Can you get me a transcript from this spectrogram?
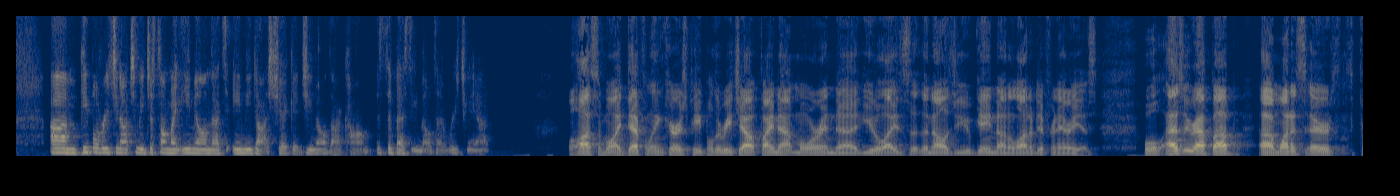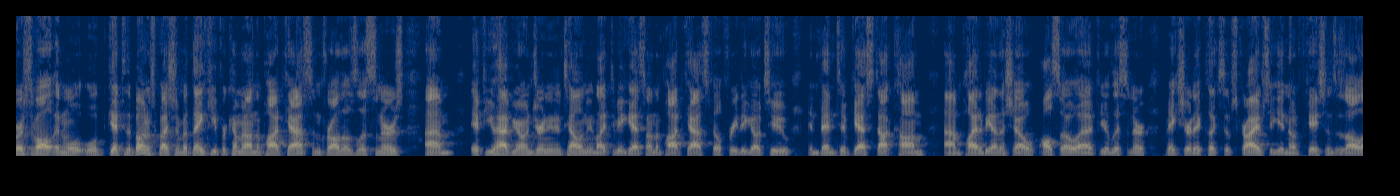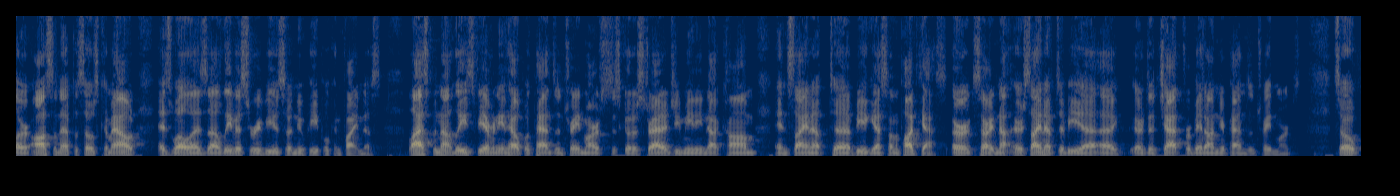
um, people reaching out to me just on my email, and that's amy.shick at gmail.com is the best email to reach me at. Well, awesome. Well, I definitely encourage people to reach out, find out more, and uh, utilize the, the, knowledge you've gained on a lot of different areas. Well, as we wrap up, um, wanted to, first of all, and we'll, we'll get to the bonus question, but thank you for coming on the podcast. And for all those listeners, um, if you have your own journey to tell and you'd like to be a guest on the podcast, feel free to go to inventiveguest.com um, apply to be on the show. Also, uh, if you're a listener, make sure to click subscribe so you get notifications as all our awesome episodes come out, as well as uh, leave us a review so new people can find us. Last but not least, if you ever need help with patents and trademarks, just go to strategymeeting.com and sign up to be a guest on the podcast. Or sorry, not or sign up to be a, a or to chat for bid on your patents and trademarks. So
